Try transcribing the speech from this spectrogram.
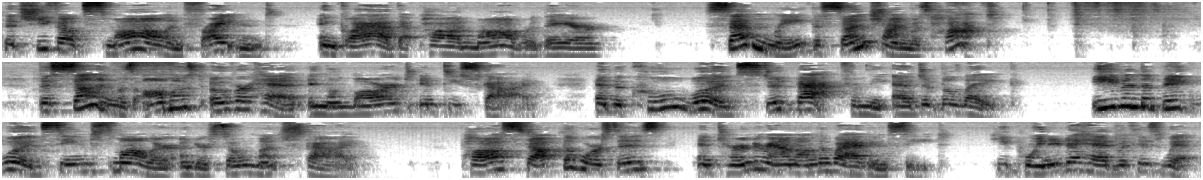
that she felt small and frightened and glad that Pa and Ma were there. Suddenly, the sunshine was hot the sun was almost overhead in the large empty sky, and the cool woods stood back from the edge of the lake. Even the big woods seemed smaller under so much sky. Pa stopped the horses and turned around on the wagon seat. He pointed ahead with his whip.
